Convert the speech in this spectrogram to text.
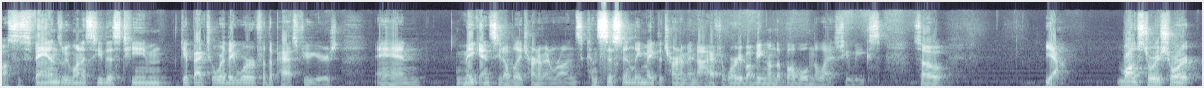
us as fans, we want to see this team get back to where they were for the past few years and make NCAA tournament runs, consistently make the tournament, not have to worry about being on the bubble in the last few weeks. So, yeah, long story short,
